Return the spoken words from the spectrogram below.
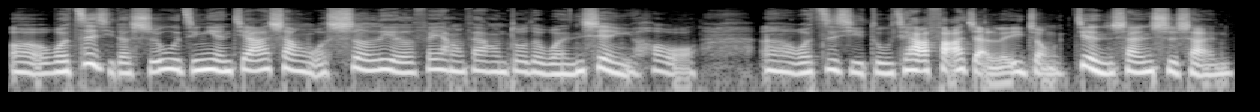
呃我自己的实务经验，加上我设立了非常非常多的文献以后，哦，嗯，我自己独家发展了一种见山是山，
